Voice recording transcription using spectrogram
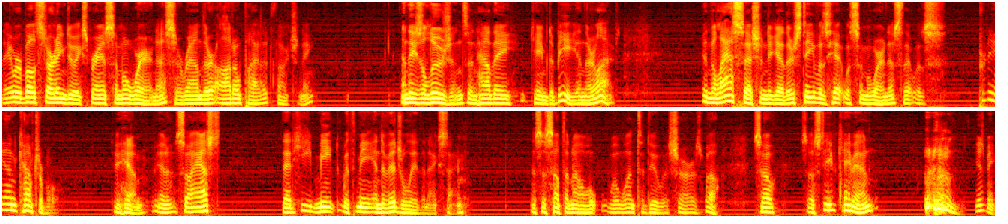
They were both starting to experience some awareness around their autopilot functioning and these illusions and how they came to be in their lives. In the last session together, Steve was hit with some awareness that was pretty uncomfortable to him. You know, so I asked that he meet with me individually the next time. This is something I will, want to do with Shar as well. So, so Steve came in, excuse me,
